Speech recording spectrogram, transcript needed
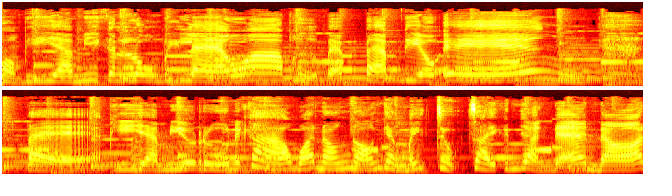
ของพี่ยามีกันลงไปแล้วว่าเผอแป๊บแป๊บเดียวเอง แต่พี่ยามีรู้นะคะว่าน้องๆออย่างไม่จุใจกันอย่างแน่นอน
